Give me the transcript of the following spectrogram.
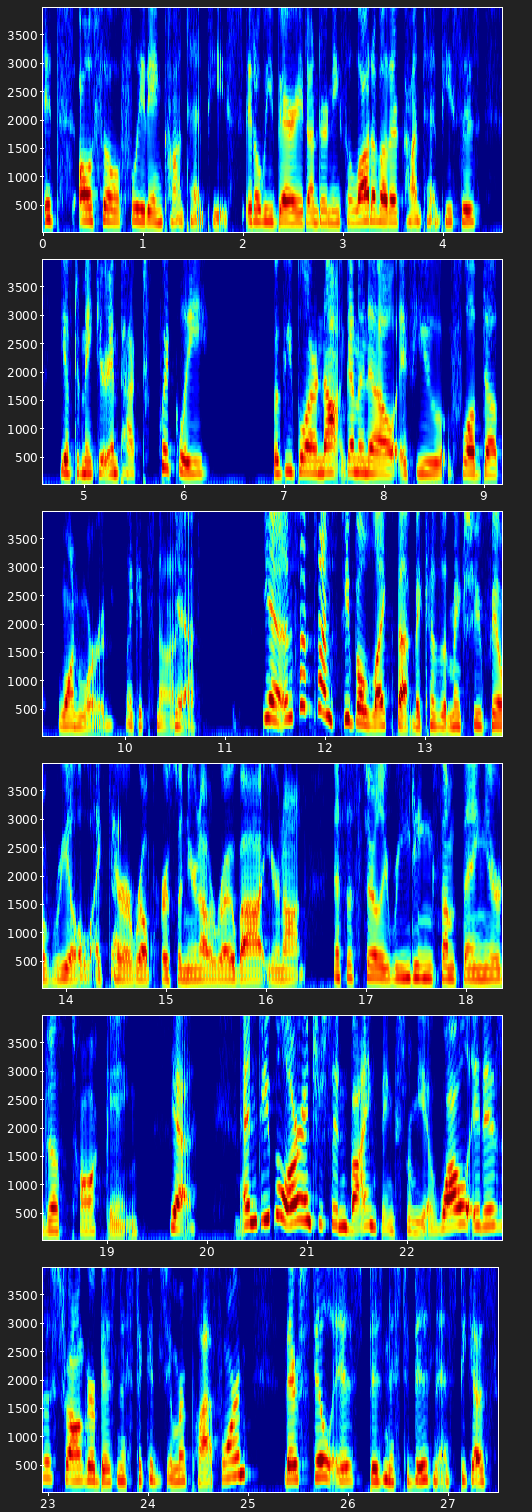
it's also a fleeting content piece. It'll be buried underneath a lot of other content pieces. You have to make your impact quickly, but people are not going to know if you flubbed up one word. Like it's not. Yeah. Yeah. And sometimes people like that because it makes you feel real, like yeah. you're a real person. You're not a robot. You're not necessarily reading something, you're just talking. Yeah. And people are interested in buying things from you. While it is a stronger business to consumer platform, there still is business to business because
